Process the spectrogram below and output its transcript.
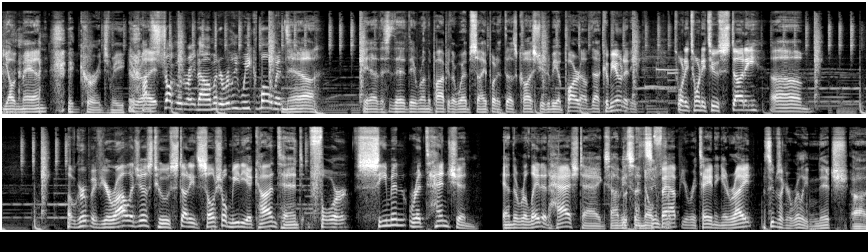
young man. Encourage me. I'm struggling right now. I'm in a really weak moment. yeah. Yeah, this they, they run the popular website, but it does cost you to be a part of the community. 2022 study um, a group of urologists who studied social media content for semen retention and the related hashtags. Obviously, no fap, like- you're retaining it, right? It seems like a really niche uh,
